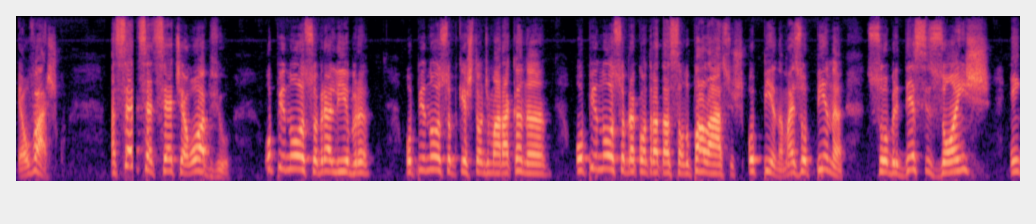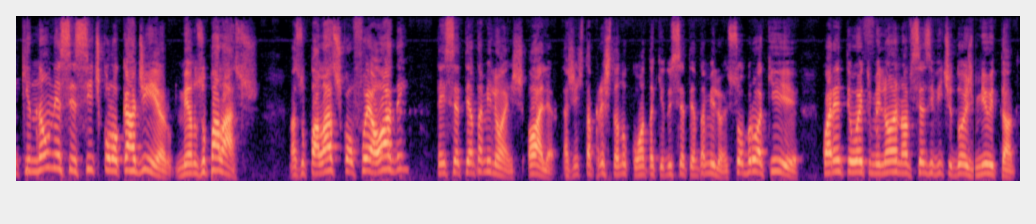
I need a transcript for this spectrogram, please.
é o Vasco. A 777 é óbvio, opinou sobre a Libra, opinou sobre questão de Maracanã, opinou sobre a contratação do Palácios, opina, mas opina sobre decisões em que não necessite colocar dinheiro, menos o Palácios. Mas o Palácios, qual foi a ordem? Tem 70 milhões. Olha, a gente está prestando conta aqui dos 70 milhões. Sobrou aqui 48 milhões 922 mil e tanto.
